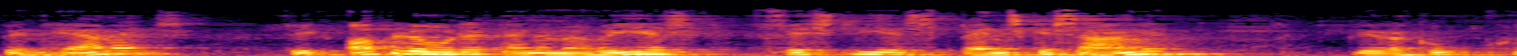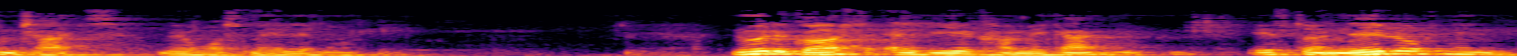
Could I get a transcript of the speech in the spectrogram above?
Ben Hermans, fik uploadet Anna Marias festlige spanske sange, blev der god kontakt med vores medlemmer. Nu er det godt, at vi er kommet i gang efter nedlukningen,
